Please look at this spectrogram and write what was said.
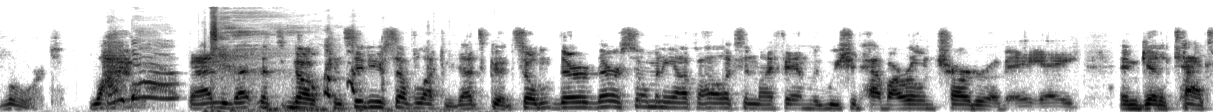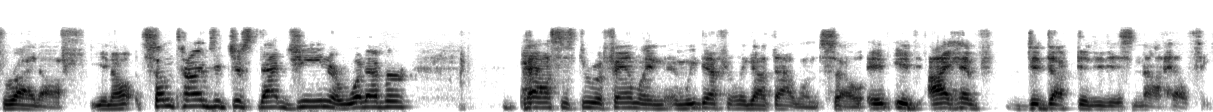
lord. Wow. That, that, that's no, consider yourself lucky. That's good. So there there are so many alcoholics in my family. We should have our own charter of AA and get a tax write off. You know, sometimes it just that gene or whatever passes through a family, and, and we definitely got that one. So it, it I have deducted it is not healthy.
